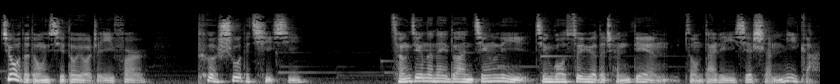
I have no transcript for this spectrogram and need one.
旧的东西都有着一份特殊的气息。曾经的那段经历，经过岁月的沉淀，总带着一些神秘感。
